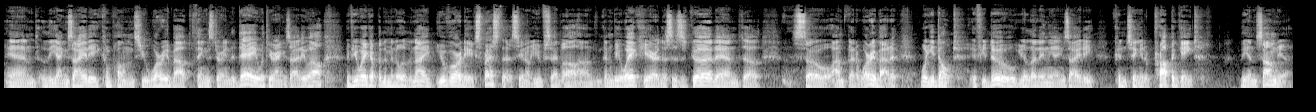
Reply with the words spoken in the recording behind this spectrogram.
and the anxiety components, you worry about things during the day with your anxiety. Well, if you wake up in the middle of the night, you've already expressed this. You know, you've said, Well, I'm going to be awake here, and this is good, and uh, so I'm going to worry about it. Well, you don't. If you do, you're letting the anxiety continue to propagate the insomnia.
